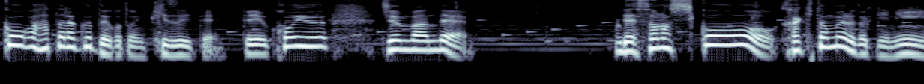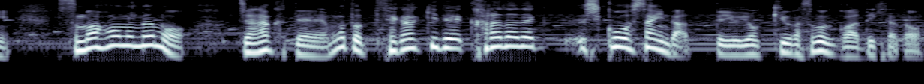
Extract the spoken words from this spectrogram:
考が働くということに気づいてっていうこういう順番ででその思考を書き留める時にスマホのメモじゃなくてもっと手書きで体で思考したいんだっていう欲求がすごく変わってきたと、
